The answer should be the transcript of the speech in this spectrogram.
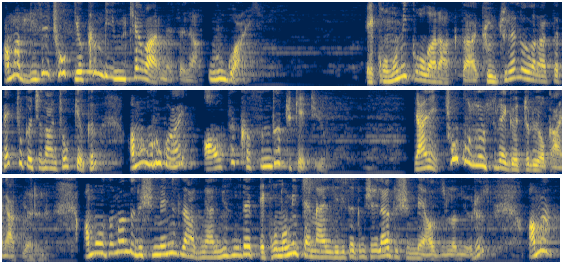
Ama bize çok yakın bir ülke var mesela Uruguay. Ekonomik olarak da, kültürel olarak da pek çok açıdan çok yakın. Ama Uruguay 6 Kasım'da tüketiyor. Yani çok uzun süre götürüyor kaynaklarını. Ama o zaman da düşünmemiz lazım. Yani biz burada hep ekonomi temelli bir takım şeyler düşünmeye hazırlanıyoruz. Ama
